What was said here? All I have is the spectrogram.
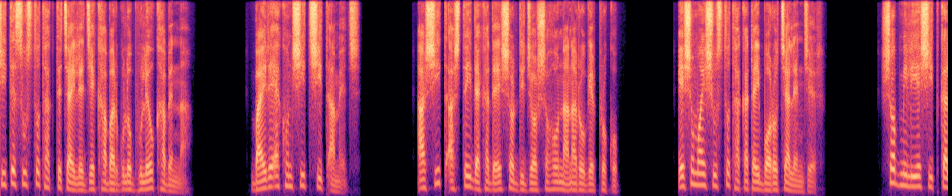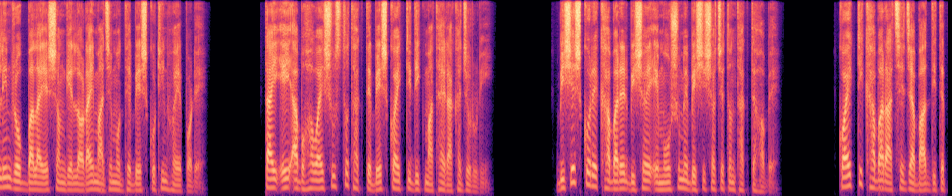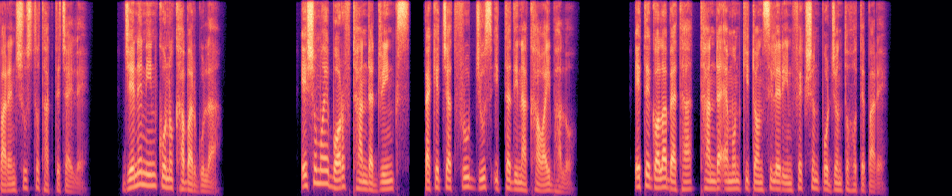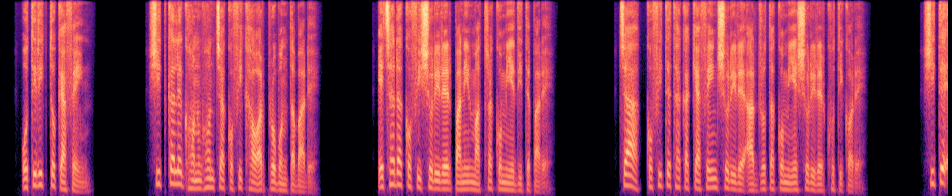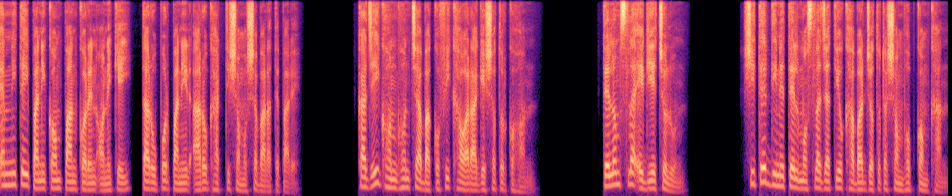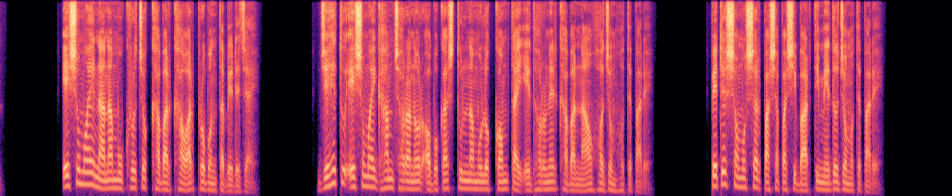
শীতে সুস্থ থাকতে চাইলে যে খাবারগুলো ভুলেও খাবেন না। বাইরে এখন শীত শীত আমেজ। আর শীত আসতেই দেখা দেয় সর্দি জ্বরসহ নানা রোগের প্রকোপ। এ সময় সুস্থ থাকাটাই বড় চ্যালেঞ্জের। সব মিলিয়ে শীতকালীন রোগবালাইয়ের সঙ্গে লড়াই মাঝে মধ্যে বেশ কঠিন হয়ে পড়ে। তাই এই আবহাওয়ায় সুস্থ থাকতে বেশ কয়েকটি দিক মাথায় রাখা জরুরি। বিশেষ করে খাবারের বিষয়ে এ মৌসুমে বেশি সচেতন থাকতে হবে। কয়েকটি খাবার আছে যা বাদ দিতে পারেন সুস্থ থাকতে চাইলে। জেনে নিন কোনো খাবারগুলা। এ সময় বরফ, ঠান্ডা ড্রিঙ্কস, প্যাকেটজাত ফ্রুট জুস ইত্যাদি না খাওয়াই ভালো। এতে গলা ব্যথা, ঠান্ডা এমনকি টনসিলের ইনফেকশন পর্যন্ত হতে পারে। অতিরিক্ত ক্যাফেইন। শীতকালে ঘন ঘন চা কফি খাওয়ার প্রবণতা বাড়ে। এছাড়া কফি শরীরের পানির মাত্রা কমিয়ে দিতে পারে। চা, কফিতে থাকা ক্যাফেইন শরীরে আর্দ্রতা কমিয়ে শরীরের ক্ষতি করে। শীতে এমনিতেই পানি কম পান করেন অনেকেই, তার উপর পানির আরও ঘাটতি সমস্যা বাড়াতে পারে। কাজেই ঘন ঘন চা বা কফি খাওয়ার আগে সতর্ক হন। তেলমসলা এড়িয়ে চলুন। শীতের দিনে তেল মশলা জাতীয় খাবার যতটা সম্ভব কম খান। এ সময়ে নানা মুখরোচক খাবার খাওয়ার প্রবণতা বেড়ে যায়। যেহেতু এ সময় ঘাম ঝরানোর অবকাশ তুলনামূলক কম, তাই এ ধরনের খাবার নাও হজম হতে পারে। পেটের সমস্যার পাশাপাশি বাড়তি মেদও জমতে পারে।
